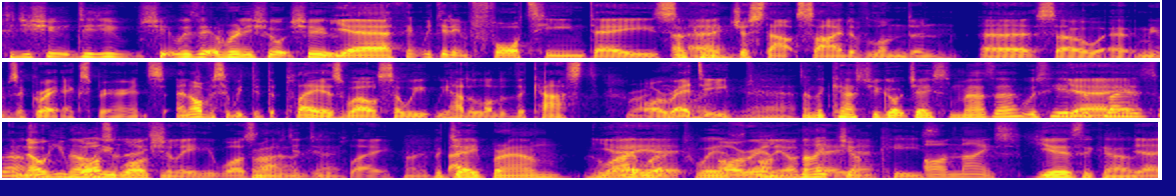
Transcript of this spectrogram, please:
Did you shoot? Did you shoot? Was it a really short shoot? yeah, I think we did it in 14 days, Okay. uh, just outside of London. Uh, so, uh, I mean, it was a great experience. And obviously, we did the play as well. So, we, we had a lot of the cast already. Yeah. And the cast you got Jason Maza. Was he in the play yeah. as well? No, he wasn't actually. He wasn't. He didn't do the play. Right. But Jay Brown, who Yeah, I yeah. worked with oh, really? on Okay, Night yeah. Junkies Oh, nice. years ago. Yeah,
